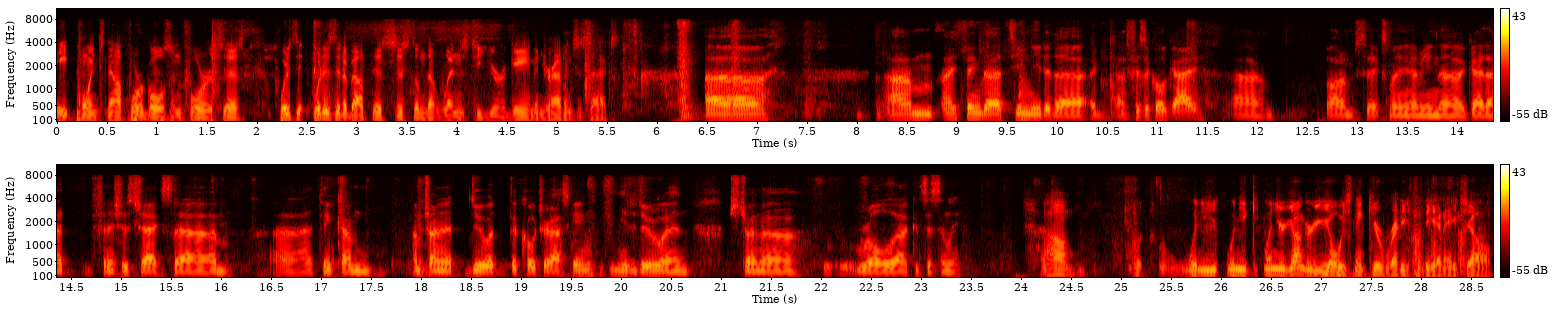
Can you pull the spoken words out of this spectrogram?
eight points now, four goals and four assists. What is it? What is it about this system that lends to your game and you're having success? Uh, um, I think that team needed a, a, a physical guy, um, bottom six. Man, I mean, a guy that finishes checks. Um, uh, I think I'm I'm trying to do what the coach are asking me to do, and just trying to roll uh, consistently. Um, when you when you when you're younger, you always think you're ready for the NHL.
